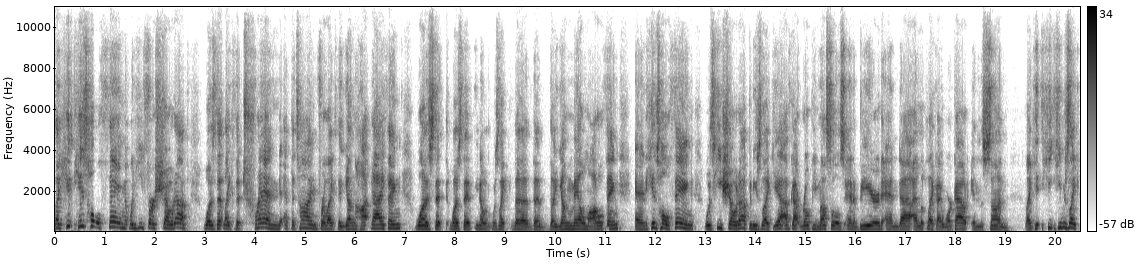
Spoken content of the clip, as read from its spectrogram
like his, his whole thing when he first showed up was that like the trend at the time for like the young hot guy thing was that was that you know was like the the the young male model thing. And his whole thing was he showed up and he's like yeah I've got ropey muscles and a beard and uh, I look like I work out in the sun. Like he, he he was like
